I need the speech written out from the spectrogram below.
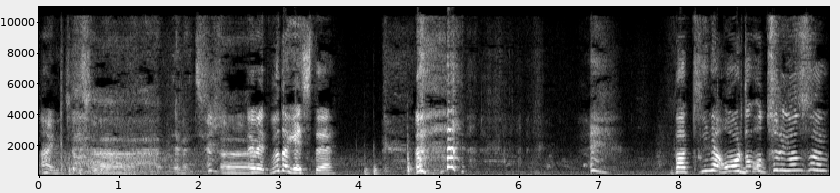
aynı çalışıyorum. Ah, evet. Ee, Evet bu da geçti. Bak yine orada oturuyorsun.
